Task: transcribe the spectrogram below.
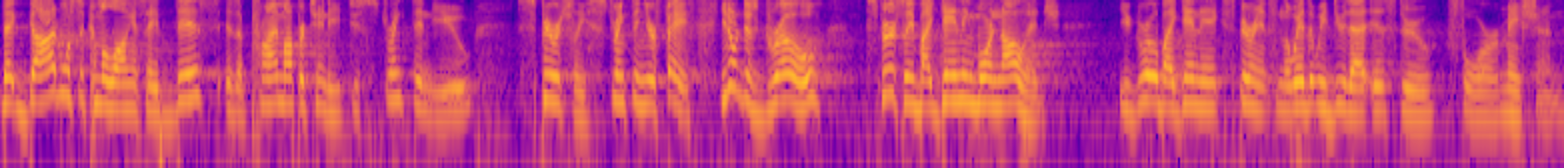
that God wants to come along and say, This is a prime opportunity to strengthen you spiritually, strengthen your faith. You don't just grow spiritually by gaining more knowledge. You grow by gaining experience, and the way that we do that is through formation.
